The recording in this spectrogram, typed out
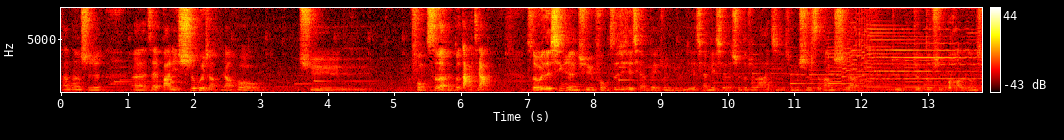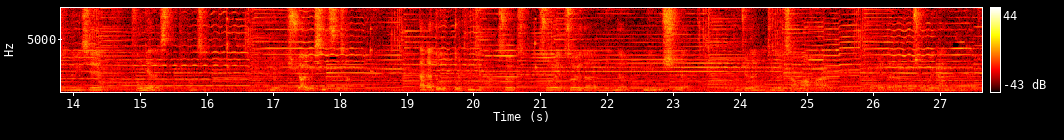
他当时呃在巴黎诗会上，然后去讽刺了很多大家，所谓的新人去讽刺这些前辈，说你们这些前辈写的诗都是垃圾，什么十四行诗啊，就就都是不好的东西，有一些封建的东西，有需要有新思想，大家都都抨击他，所有。所谓所有的名的名诗人，都觉得你这个小毛孩特别的无臭未干的那种感觉，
